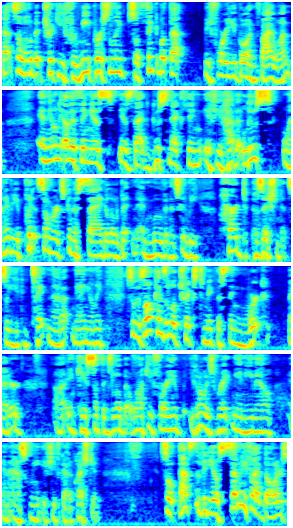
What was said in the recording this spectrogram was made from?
that's a little bit tricky for me personally. So think about that before you go and buy one. And the only other thing is is that gooseneck thing. If you have it loose, whenever you put it somewhere, it's going to sag a little bit and, and move, and it's going to be hard to position it. So you can tighten that up manually. So there's all kinds of little tricks to make this thing work better. Uh, in case something's a little bit wonky for you, but you can always write me an email and ask me if you've got a question. So that's the video, $75.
